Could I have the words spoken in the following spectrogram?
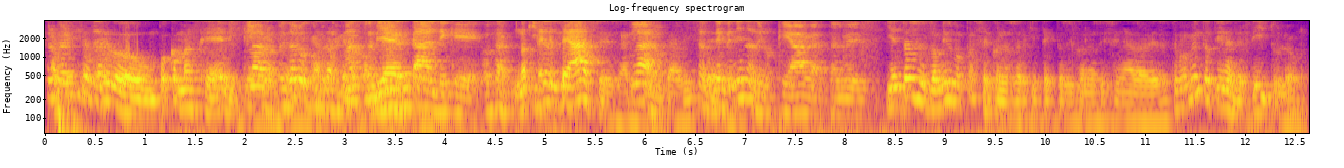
Creo que esto es algo un poco más heavy. Claro, es algo como que más trascendental de que, o sea, no quizás te, haces artista, claro, o sea, dependiendo de lo que hagas, tal vez. Y entonces lo mismo pasa con los arquitectos y con los diseñadores. En este momento tienes el título,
